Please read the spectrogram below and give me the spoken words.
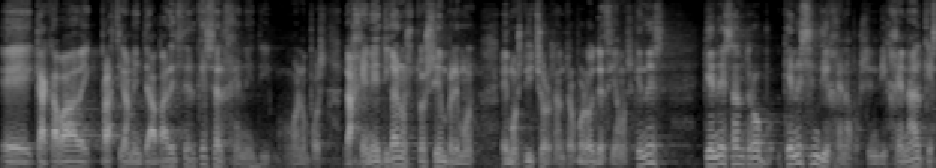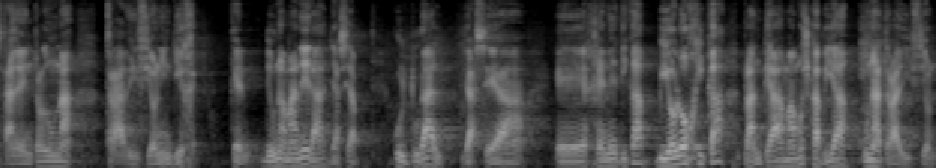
eh, que acababa de prácticamente aparecer, que es el genetismo. Bueno, pues la genética nosotros siempre hemos, hemos dicho, los antropólogos decíamos, ¿quién es ¿Quién es, indígena? Pues indígena el que está dentro de una tradición indígena, que de una manera, ya sea cultural, ya sea eh, genética, biológica, planteábamos que había una tradición.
